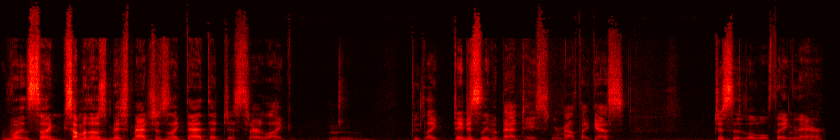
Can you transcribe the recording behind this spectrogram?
what's like some of those mismatches like that that just are like, mm, like they just leave a bad taste in your mouth, I guess. Just a little thing there.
